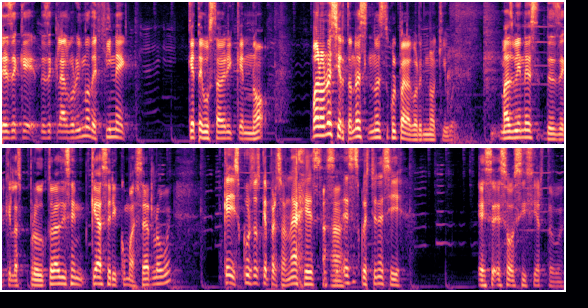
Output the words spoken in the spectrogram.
desde que desde que el algoritmo define qué te gusta ver y qué no. Bueno, no es cierto, no es, no es culpa del algoritmo aquí, güey. Más bien es desde que las productoras dicen qué hacer y cómo hacerlo, güey. ¿Qué discursos, qué personajes? Es- esas cuestiones sí. Es, eso sí es cierto, güey.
